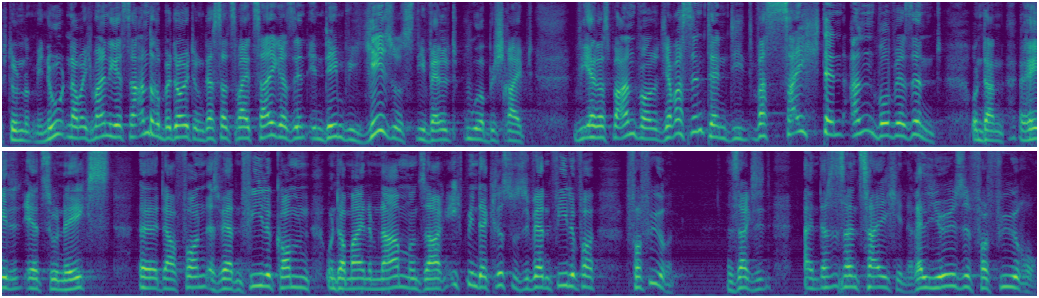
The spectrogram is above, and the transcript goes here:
Stunden und Minuten, aber ich meine jetzt eine andere Bedeutung, dass da zwei Zeiger sind, in dem wie Jesus die Weltuhr beschreibt, wie er das beantwortet. Ja, was sind denn die, was zeigt denn an, wo wir sind? Und dann redet er zunächst äh, davon, es werden viele kommen unter meinem Namen und sagen, ich bin der Christus, sie werden viele ver verführen. Dann sagt sie, das ist ein Zeichen, religiöse Verführung,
